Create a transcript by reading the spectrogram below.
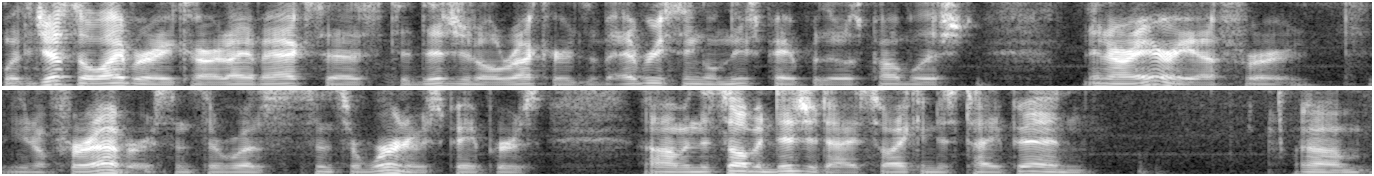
With just a library card, I have access to digital records of every single newspaper that was published in our area for you know forever since there was since there were newspapers, um, and it's all been digitized. So I can just type in um,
